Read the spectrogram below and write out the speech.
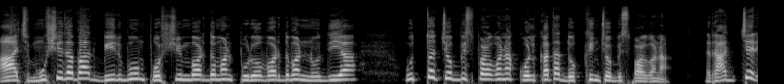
আজ মুর্শিদাবাদ, বীরভূম, পশ্চিম বর্ধমান, পূর্ব বর্ধমান, নদিয়া, উত্তর চব্বিশ পরগনা, কলকাতা, দক্ষিণ চব্বিশ পরগনা। রাজ্যের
